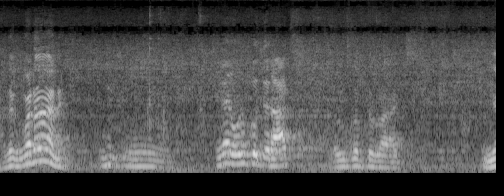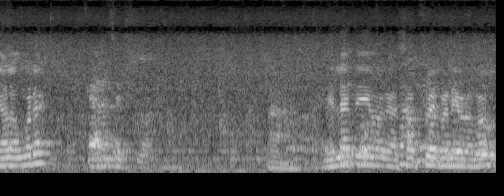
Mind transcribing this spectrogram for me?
அது கூட தானே இவர் உள்குத்து ராஜ் உள்குத்து ராஜ் இங்கே உங்களோட ஆ எல்லாத்தையும் சப்ஸ்கிரைப் பண்ணி விடணும்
